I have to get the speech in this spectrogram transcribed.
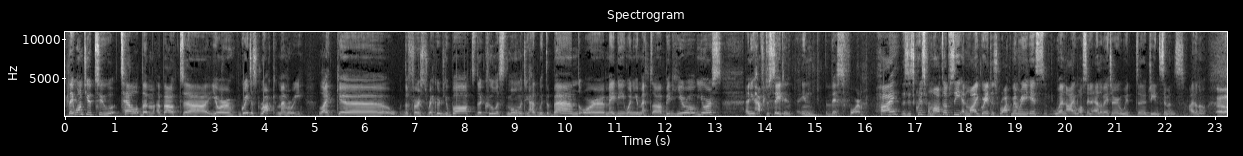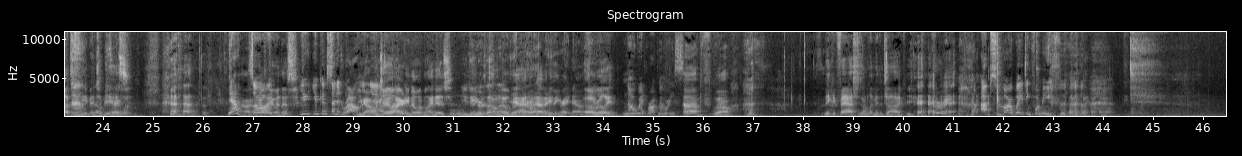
they want you to tell them about uh, your greatest rock memory, like uh, the first record you bought, the coolest moment you had with the band, or maybe when you met a big hero of yours. And you have to say it in, in this form. Hi, this is Chris from Autopsy, and my greatest rock memory is when I was in an elevator with uh, Gene Simmons. I don't know. Oh, it's funny you That mentioned would be a great Kiss. one. Yeah, All right, so we all doing this? you you can send it around. You got and, uh, one, Joe? I already know what mine is. You do yours. I don't No know. Yeah, I don't have anything right now. Oh, really? No great rock memories. Uh, well, Make it fast. She's on limited time. Hurry. Absu are waiting for me.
